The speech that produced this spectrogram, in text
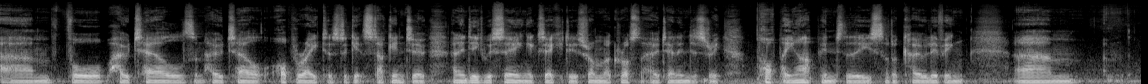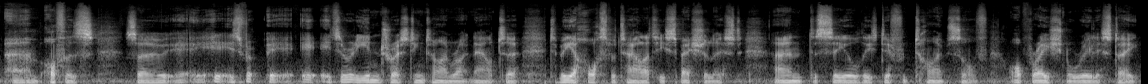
um, for hotels and hotel operators to get stuck into, and indeed we're seeing executives from across the hotel industry popping up into these sort of co-living um, um, offers. So it, it's it, it's a really interesting time right now to to be a hospitality specialist and to see all these different types of operational real estate.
